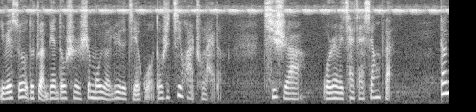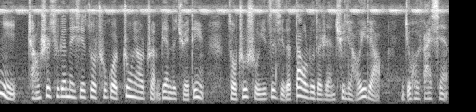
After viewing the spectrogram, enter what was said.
以为所有的转变都是深谋远虑的结果，都是计划出来的。其实啊，我认为恰恰相反。当你尝试去跟那些做出过重要转变的决定、走出属于自己的道路的人去聊一聊，你就会发现，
